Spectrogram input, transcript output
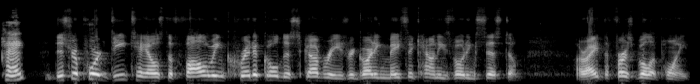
Okay. This report details the following critical discoveries regarding Mesa County's voting system. All right, the first bullet point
